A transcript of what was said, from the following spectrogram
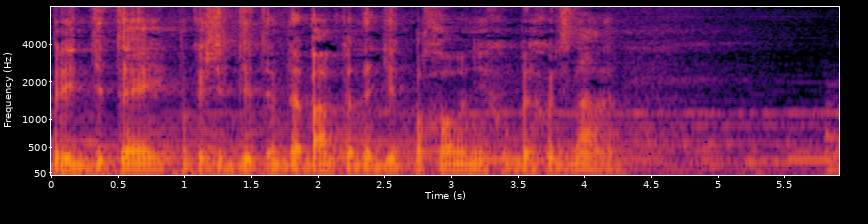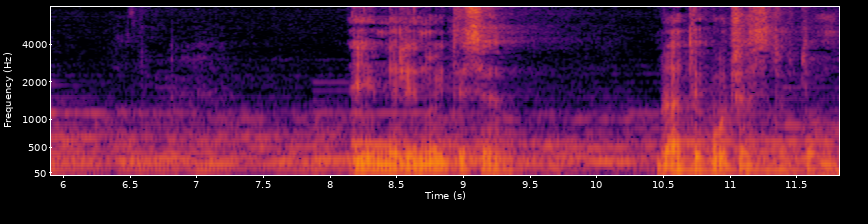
беріть дітей, покажіть дітям, де бабка, де дід похований, хоч хоч знали. І не лінуйтеся брати участь у тому.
